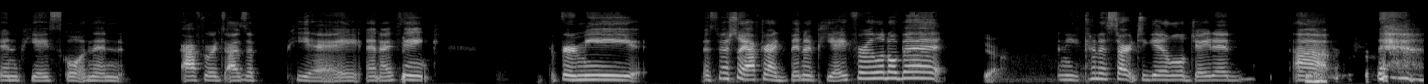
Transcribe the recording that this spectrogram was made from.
in PA school and then afterwards as a PA. And I think for me, especially after I'd been a PA for a little bit, yeah, and you kind of start to get a little jaded um, yeah,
